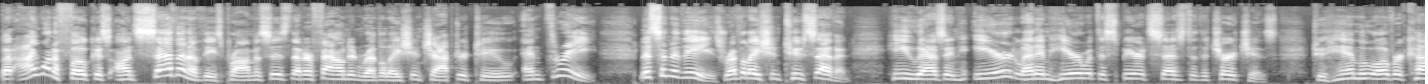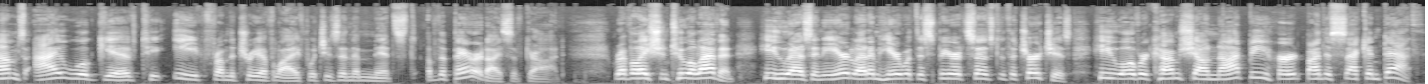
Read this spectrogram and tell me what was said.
But I want to focus on seven of these promises that are found in Revelation chapter 2 and 3. Listen to these Revelation 2 7. He who has an ear, let him hear what the Spirit says to the churches. To him who overcomes, I will give to eat from the tree of life, which is in the midst of the paradise of God. Revelation 2:11 He who has an ear let him hear what the Spirit says to the churches he who overcomes shall not be hurt by the second death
